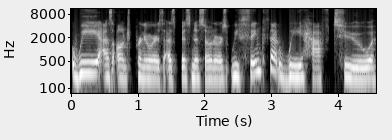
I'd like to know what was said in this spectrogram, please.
we as entrepreneurs, as business owners, we think that we have to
